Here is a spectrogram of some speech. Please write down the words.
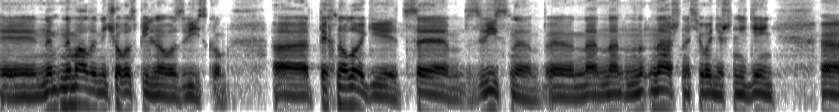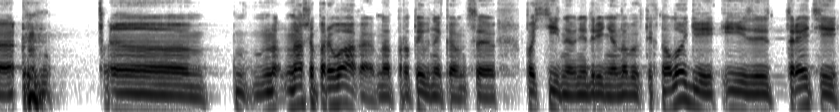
е, не, не мали нічого спільного з військом. Технології це звісно на, на наш на сьогоднішній день. Наша перевага над противником це постійне внедрення нових технологій. І третій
